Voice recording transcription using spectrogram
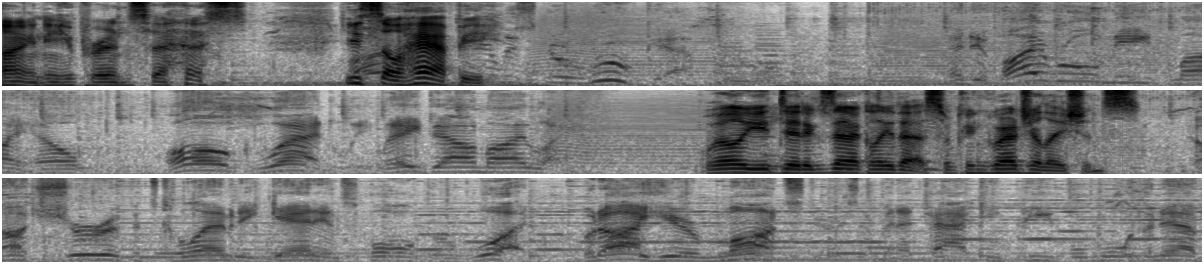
Tiny princess. He's so happy. I'm Mr. Rook, after all. And if Hyrule needs my help, I'll gladly lay down my life. Well, you did exactly that, so congratulations. Not sure if it's Calamity Ganon's fault or what, but I hear monsters have been attacking people more than ever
